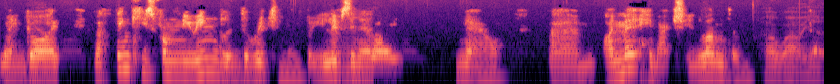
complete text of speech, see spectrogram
Main guy. And I think he's from New England originally, but he lives Mm. in LA now. Um, I met him actually in London, Oh wow, yeah,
